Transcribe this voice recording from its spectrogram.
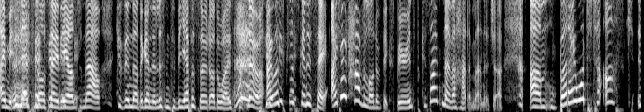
I mean, let's not say the answer now because you're not going to listen to the episode otherwise. But no, I was just going to say I don't have a lot of experience because I've never had a manager. Um, but I wanted to ask, uh,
